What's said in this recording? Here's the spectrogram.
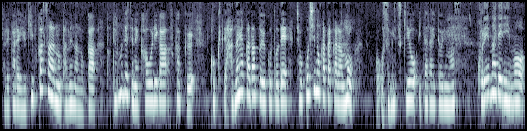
それから雪深さのためなのかとてもですね香りが深く濃くて華やかだということで調香師の方からもお墨付きをいただいております。これまでにも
